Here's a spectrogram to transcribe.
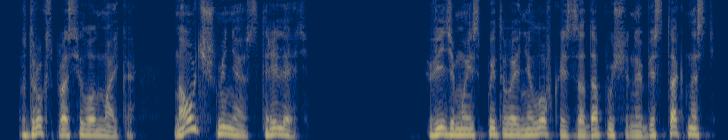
— вдруг спросил он Майка, — «научишь меня стрелять?» Видимо, испытывая неловкость за допущенную бестактность,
